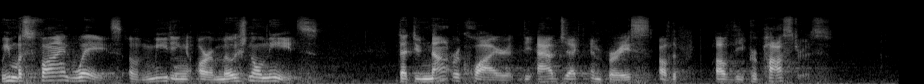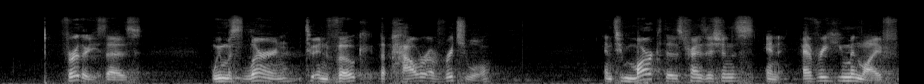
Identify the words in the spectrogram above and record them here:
We must find ways of meeting our emotional needs that do not require the abject embrace of the, of the preposterous. Further, he says, we must learn to invoke the power of ritual and to mark those transitions in every human life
